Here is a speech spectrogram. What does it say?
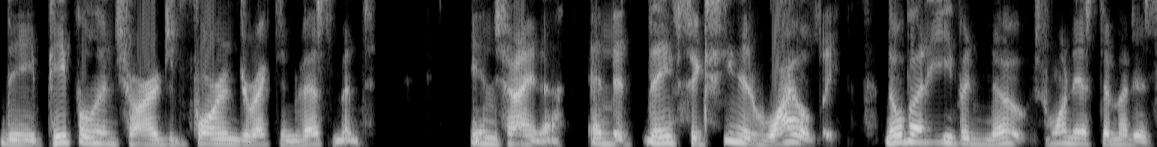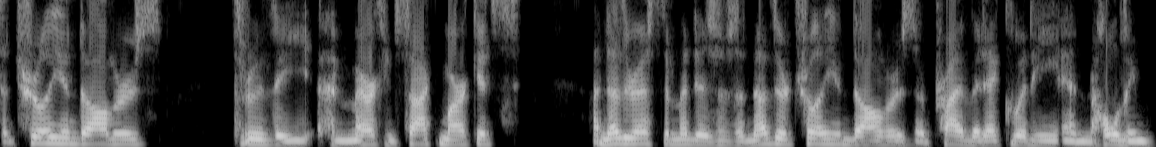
the people in charge of foreign direct investment in China, and they've succeeded wildly. Nobody even knows. One estimate is a trillion dollars through the American stock markets. Another estimate is there's another trillion dollars of private equity and holding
